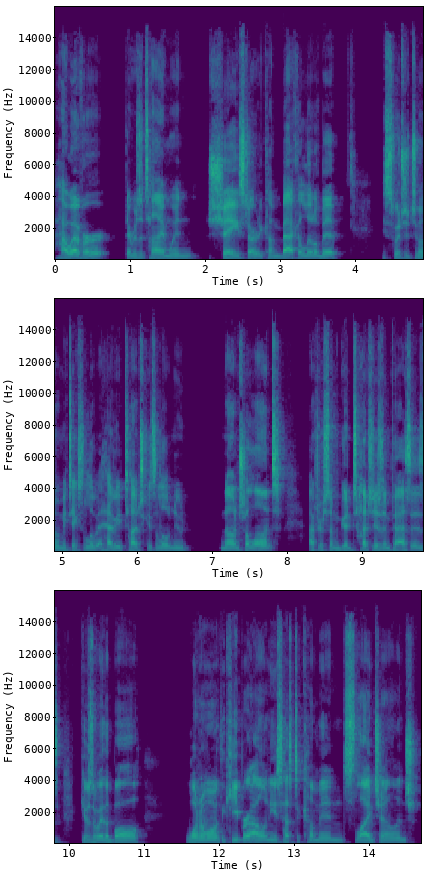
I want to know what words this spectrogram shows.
However, there was a time when Shea started to come back a little bit. They switch it to him. He takes a little bit heavy touch, gets a little new nonchalant after some good touches and passes, gives away the ball one on one with the keeper. Alanis has to come in, slide challenge.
